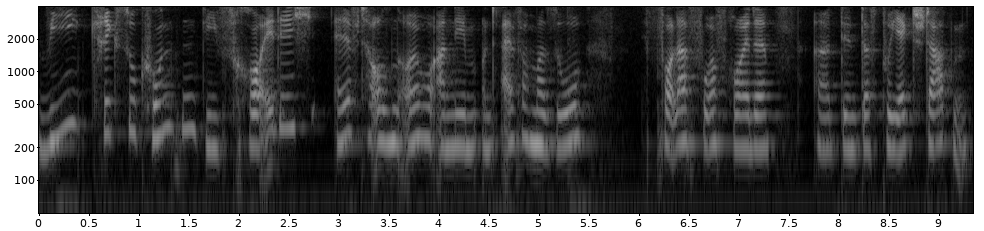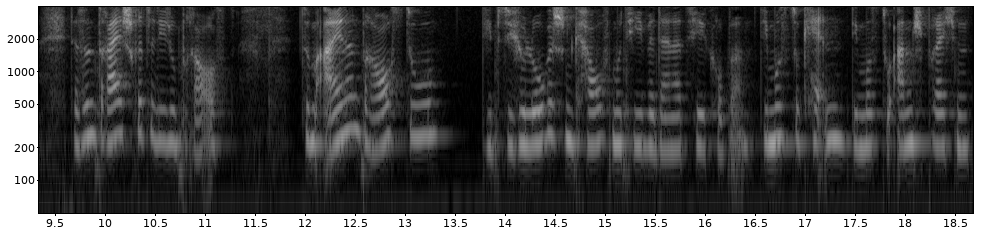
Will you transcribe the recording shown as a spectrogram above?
Wie kriegst du Kunden, die freudig 11.000 Euro annehmen und einfach mal so voller Vorfreude äh, den, das Projekt starten? Das sind drei Schritte, die du brauchst. Zum einen brauchst du die psychologischen Kaufmotive deiner Zielgruppe. Die musst du kennen, die musst du ansprechen.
